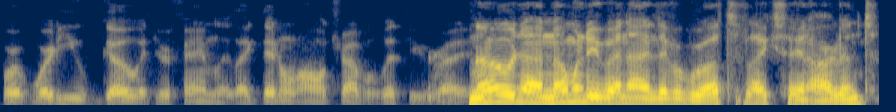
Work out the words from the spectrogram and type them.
where where do you go with your family? Like they don't all travel with you, right? No, no, normally when I live abroad, like say in Ireland,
